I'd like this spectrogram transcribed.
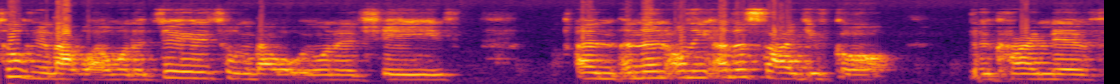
talking about what I want to do, talking about what we want to achieve. And and then on the other side, you've got the kind of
